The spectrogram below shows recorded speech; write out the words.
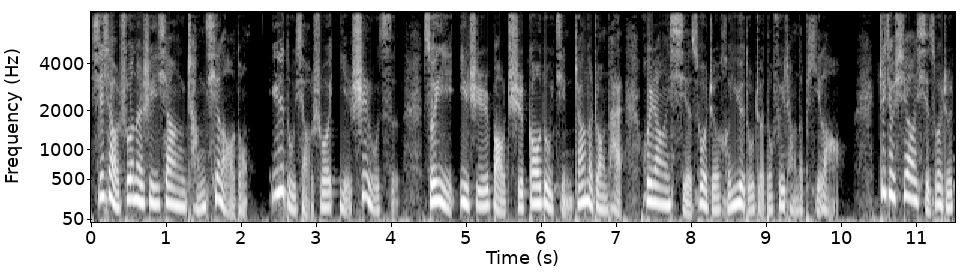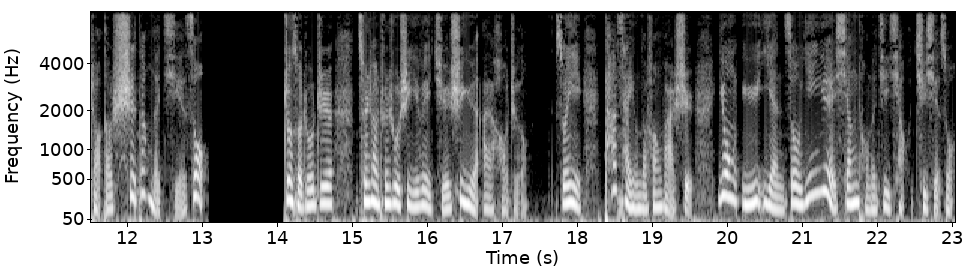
写小说呢是一项长期劳动，阅读小说也是如此，所以一直保持高度紧张的状态，会让写作者和阅读者都非常的疲劳。这就需要写作者找到适当的节奏。众所周知，村上春树是一位爵士乐爱好者，所以他采用的方法是用与演奏音乐相同的技巧去写作。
